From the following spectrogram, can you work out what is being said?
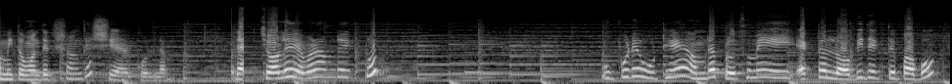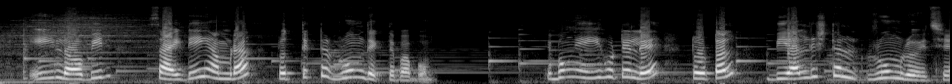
আমি তোমাদের সঙ্গে শেয়ার করলাম। চলো এবার আমরা একটু উপরে উঠে আমরা প্রথমে এই একটা লবি দেখতে পাবো। এই লবির সাইডেই আমরা প্রত্যেকটা রুম দেখতে পাবো। এবং এই হোটেলে টোটাল বিয়াল্লিশটা রুম রয়েছে।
